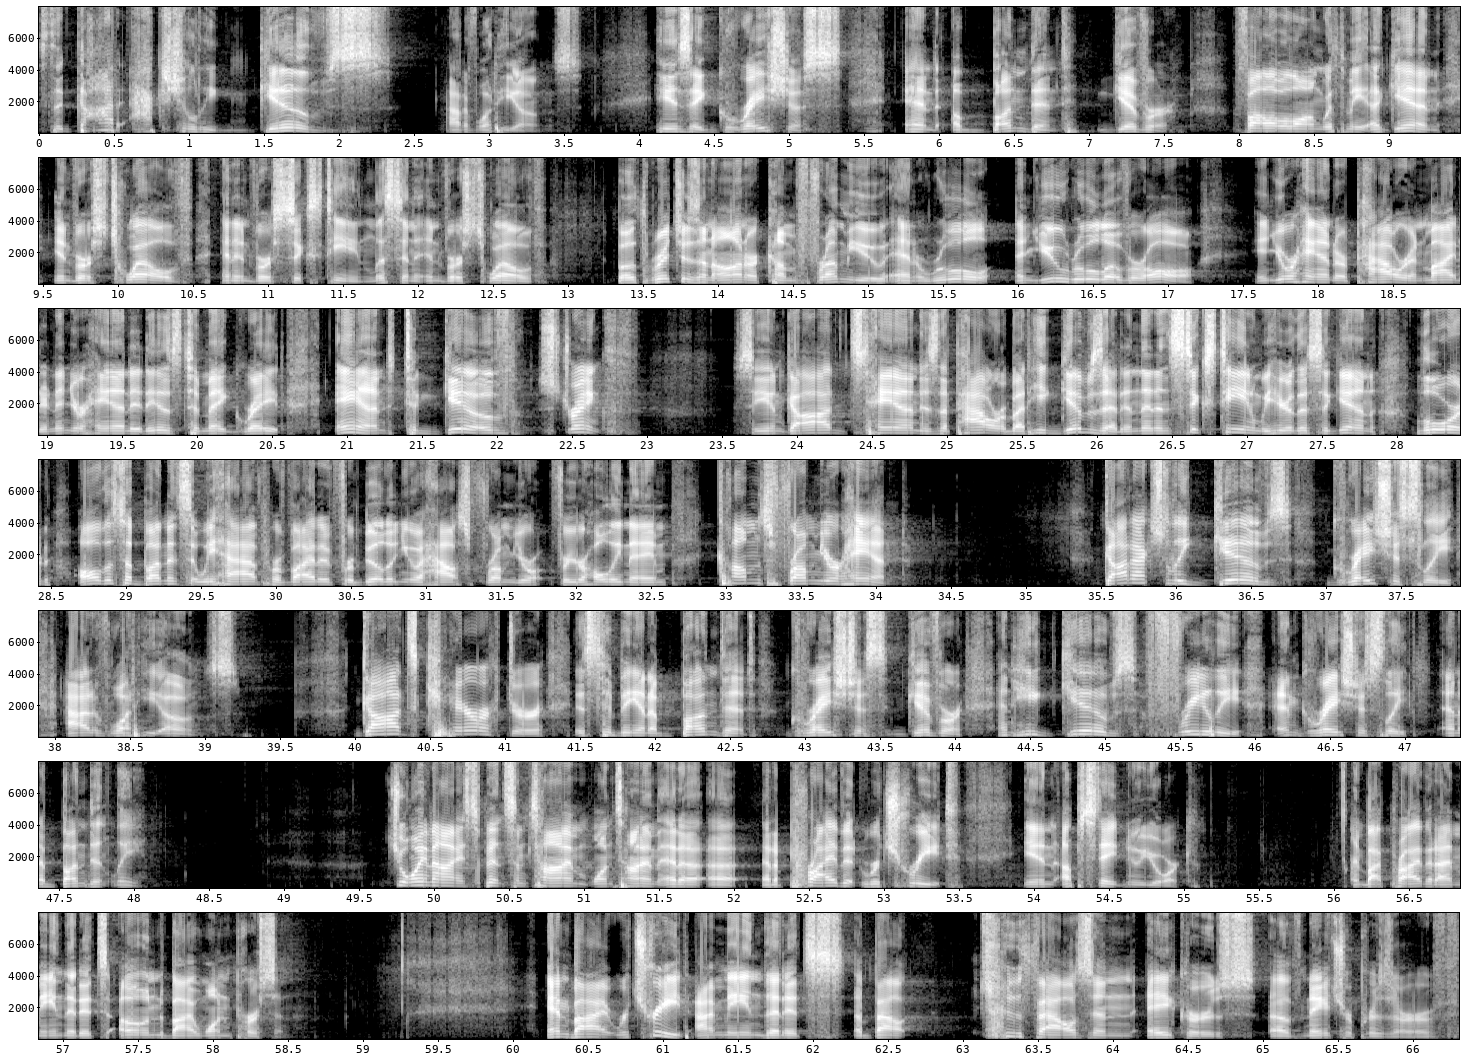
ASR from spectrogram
is that God actually gives out of what he owns. He is a gracious and abundant giver. Follow along with me again in verse 12 and in verse 16. Listen in verse 12. Both riches and honor come from you, and rule, and you rule over all. In your hand are power and might, and in your hand it is to make great and to give strength. See, in God's hand is the power, but He gives it. And then in 16, we hear this again Lord, all this abundance that we have provided for building you a house from your, for your holy name comes from your hand. God actually gives graciously out of what He owns. God's character is to be an abundant, gracious giver, and He gives freely and graciously and abundantly. Joy and I spent some time one time at a, a, at a private retreat in upstate New York. And by private, I mean that it's owned by one person. And by retreat, I mean that it's about 2,000 acres of nature preserve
